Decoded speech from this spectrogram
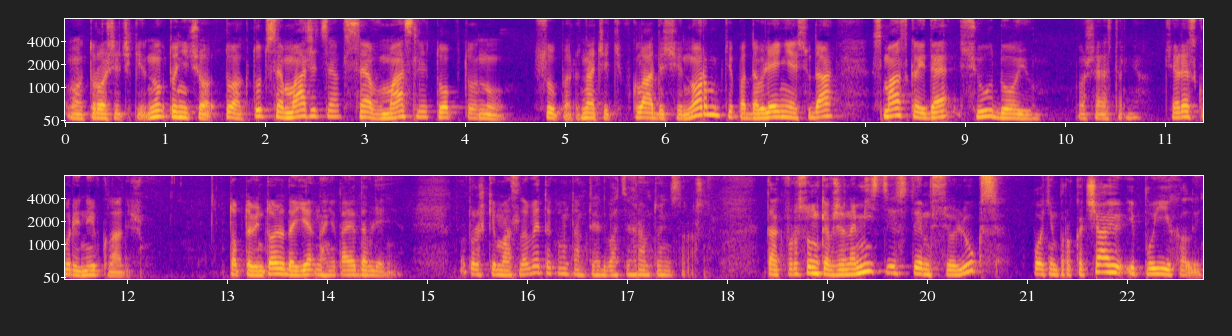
От, трошечки. Ну, то нічого. Так, тут все мажеться, все в маслі, тобто, ну, супер. Значить, вкладиші норм, типу давлення сюди, смазка йде сюдою по шестернях через корінний вкладиш. Тобто він теж дає, нагнітає давлення. Ну, трошки масла витекло, там тих 20 грам, то не страшно. Так, форсунка вже на місці, з тим все люкс. Потім прокачаю і поїхали.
